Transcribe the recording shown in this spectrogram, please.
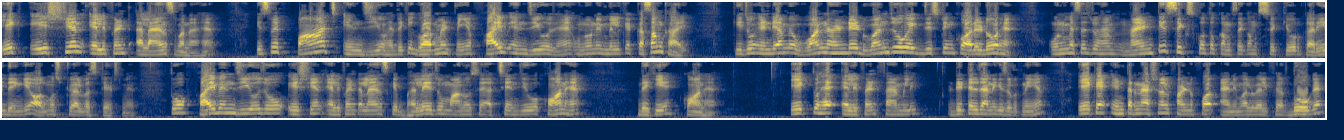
एक एशियन एलिफेंट अलायंस बना है। इसमें पाँच एनजीओ है। देखिए, गवर्नमेंट नहीं है फाइव एनजीओ हैं, उन्होंने मिलकर कसम खाई कि जो इंडिया में 101 जो एग्जिस्टिंग कॉरिडोर हैं, उनमें से जो है 96 को तो कम से कम सिक्योर कर ही देंगे ऑलमोस्ट 12 स्टेट्स में। तो फाइव एनजीओ जो एशियन एलिफेंट अलायंस के भले जो मानुस है, अच्छे एनजीओ कौन है? देखिए, कौन है? एक तो है एलिफेंट फैमिली डिटेल जाने की ज़रूरत नहीं है। एक है international fund for animal welfare दो हो गए।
